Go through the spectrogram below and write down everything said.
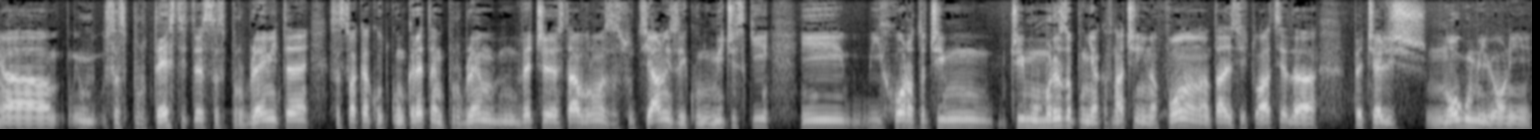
а, с протестите, с проблемите, с това как от конкретен проблем вече става дума за социални, за економически и, и хората, че им, че им омръза по някакъв начин и на фона на тази ситуация да печелиш много милиони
